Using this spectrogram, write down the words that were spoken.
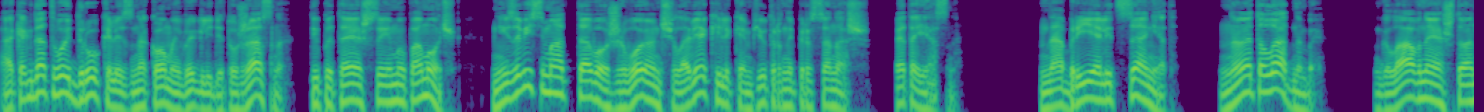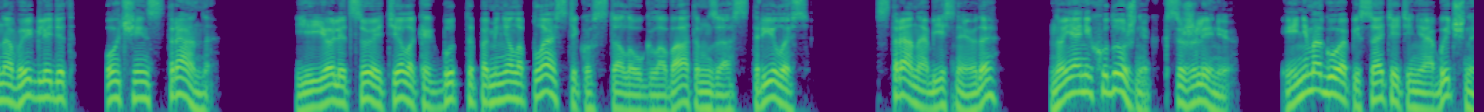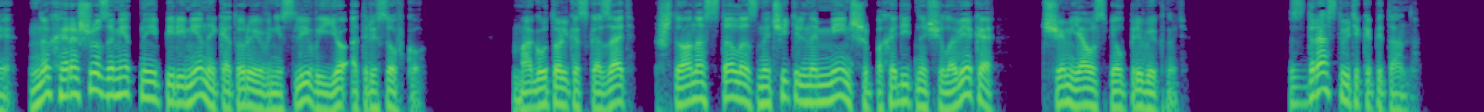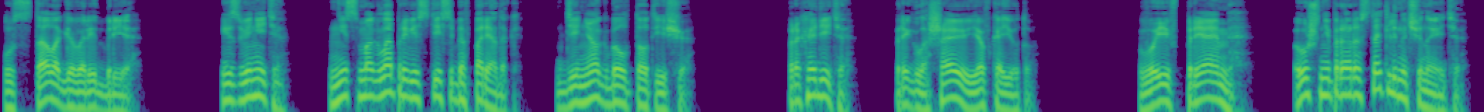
А когда твой друг или знакомый выглядит ужасно, ты пытаешься ему помочь, независимо от того, живой он человек или компьютерный персонаж. Это ясно. На Брия лица нет, но это ладно бы. Главное, что она выглядит очень странно. Ее лицо и тело как будто поменяло пластику, стало угловатым, заострилось. Странно объясняю, да? Но я не художник, к сожалению, и не могу описать эти необычные, но хорошо заметные перемены, которые внесли в ее отрисовку. Могу только сказать, что она стала значительно меньше походить на человека, чем я успел привыкнуть. «Здравствуйте, капитан», — устало говорит Брия. «Извините, не смогла привести себя в порядок. Денек был тот еще. Проходите, приглашаю ее в каюту. Вы впрямь уж не прорастать ли начинаете?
